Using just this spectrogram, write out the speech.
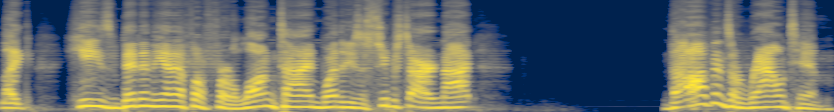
Like he's been in the NFL for a long time, whether he's a superstar or not. The offense around him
